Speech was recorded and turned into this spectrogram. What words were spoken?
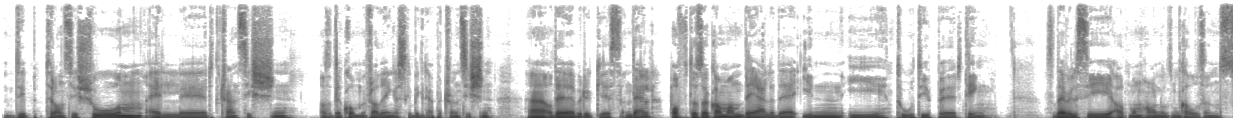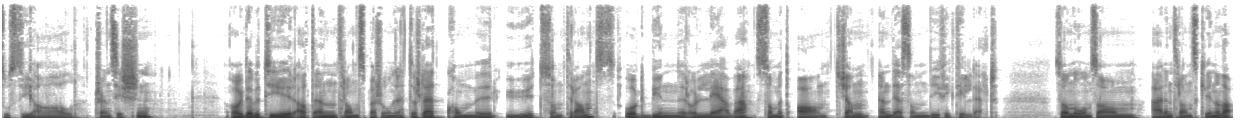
typ transisjon eller transition. Altså det kommer fra det engelske begrepet transition, eh, og det brukes en del. Ofte så kan man dele det inn i to typer ting. Så det vil si at man har noe som kalles en sosial transition, og det betyr at en transperson rett og slett kommer ut som trans og begynner å leve som et annet kjønn enn det som de fikk tildelt. Så noen som er en transkvinne, da,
